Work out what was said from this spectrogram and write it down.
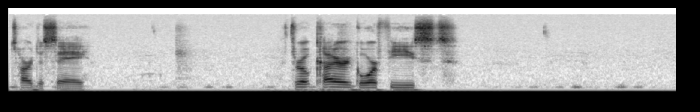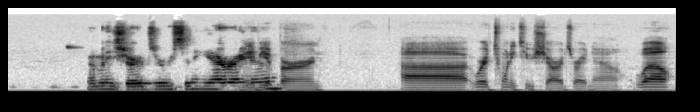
It's hard to say. Throat Cutter, Gore Feast. How many shards are we sitting at right maybe now? Maybe a burn. Uh, we're at 22 shards right now. Well,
